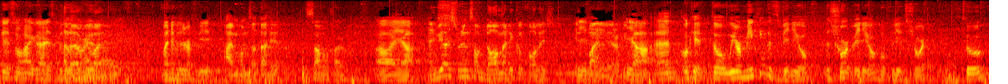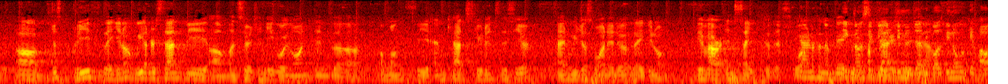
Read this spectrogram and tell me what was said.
Okay, so hi guys. For Hello those of everyone. My name is Rafi. I'm Hamza Tahir Samo Farouk. Uh, yeah. and we are students of Daw Medical College in final year. Yeah, and okay, so we are making this video, this short video, hopefully it's short, to um, just brief, like, you know, we understand the um, uncertainty going on in the, amongst the MCAT students this year, and we just wanted to, like, you know, give our insight to this. What- Kind of an update. एक to तरह the से clarity मिल जाए situation. because we know कि how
